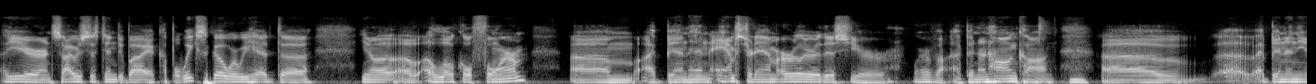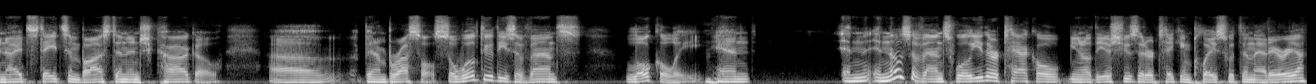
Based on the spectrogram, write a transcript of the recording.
a year, and so I was just in Dubai a couple weeks ago, where we had, uh, you know, a, a local forum um, I've been in Amsterdam earlier this year. Where have I? I've been in Hong Kong. Hmm. Uh, uh, I've been in the United States, in Boston and Chicago. Uh, I've been in Brussels. So we'll do these events locally, mm-hmm. and in in those events, we'll either tackle you know the issues that are taking place within that area,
